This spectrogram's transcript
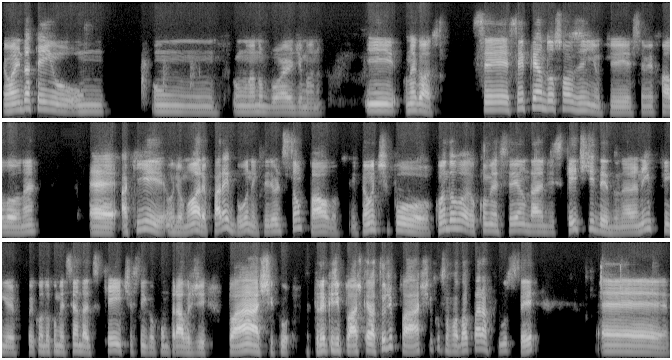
Eu ainda tenho um, um, um nanoboard, mano. E o negócio, você sempre andou sozinho, que você me falou, né? É, aqui onde eu moro é Paraibuna, interior de São Paulo. Então, tipo, quando eu comecei a andar de skate de dedo, não era nem finger, foi quando eu comecei a andar de skate, assim, que eu comprava de plástico, tranque de plástico, era tudo de plástico, só faltava parafuso ser. É,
